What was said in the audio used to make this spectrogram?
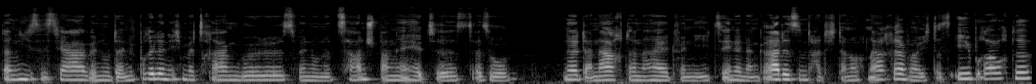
Dann hieß es ja, wenn du deine Brille nicht mehr tragen würdest, wenn du eine Zahnspange hättest, also ne, danach dann halt, wenn die Zähne dann gerade sind, hatte ich dann auch nachher, weil ich das eh brauchte.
